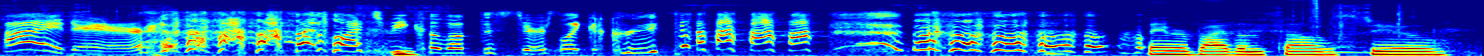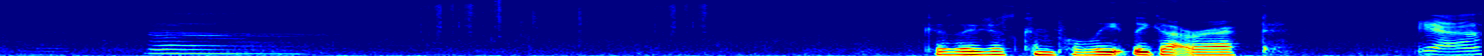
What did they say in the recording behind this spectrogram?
Hi there! Watch me come up the stairs like a creep. They were by themselves too, because they just completely got wrecked. yeah.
